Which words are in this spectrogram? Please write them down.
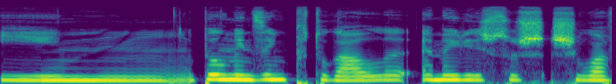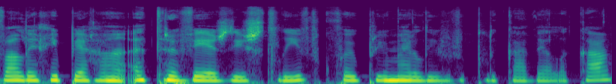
E hum, pelo menos em Portugal, a maioria das pessoas chegou a Valérie Perrin através deste livro, que foi o primeiro livro publicado dela cá.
